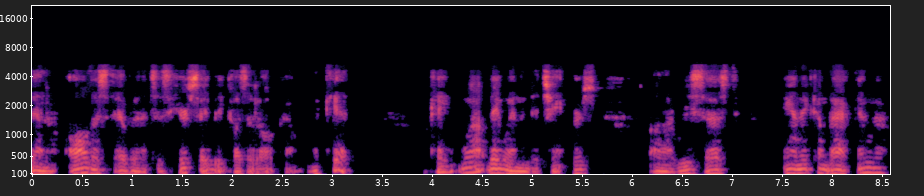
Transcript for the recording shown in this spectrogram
then all this evidence is hearsay because it all comes from the kid. Okay, well, they went into chambers, uh, recessed, and they come back, and the,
